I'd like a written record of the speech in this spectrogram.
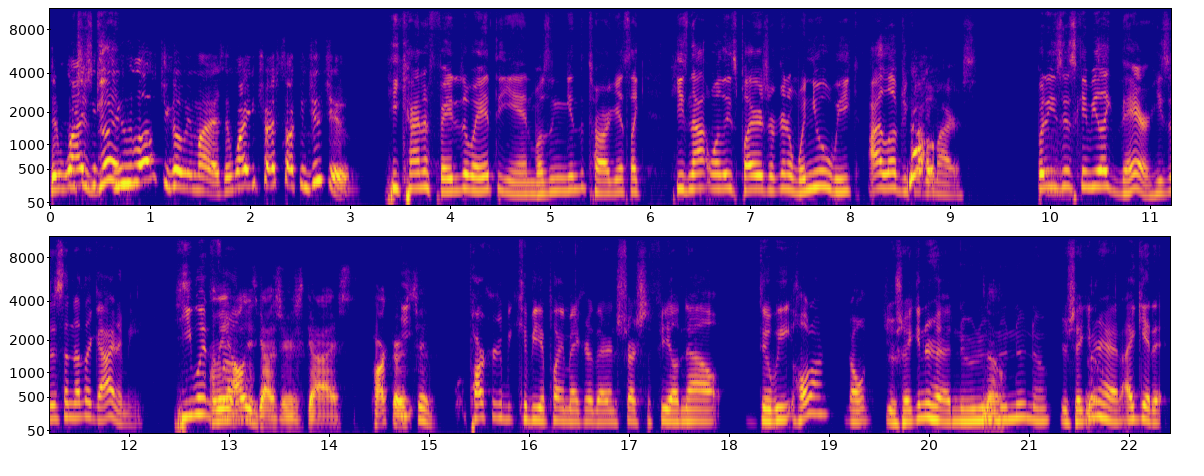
then why is you, good. you love Jakobi Meyers? Then why are you trash talking Juju? He kind of faded away at the end, wasn't getting the targets. Like he's not one of these players who are going to win you a week. I love Jakobi No. Meyers, but he's just going to be like there. He's just another guy to me. He went I mean, from all these guys are just guys. Parker is He- too. Parker could be, could be a playmaker there and stretch the field. Now, do we hold on? Don't you're shaking your head. No, no, No. no, no, no. You're shaking No. your head. I get it.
